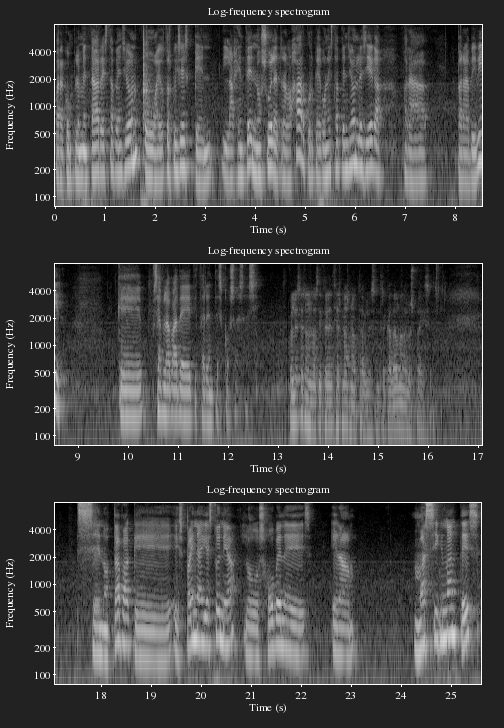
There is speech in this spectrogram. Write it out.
para complementar esta pensión o hay otros países que la gente no suele trabajar porque con esta pensión les llega para, para vivir que se hablaba de diferentes cosas así. ¿Cuáles eran las diferencias más notables entre cada uno de los países? Se notaba que España y Estonia, los jóvenes eran más signantes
